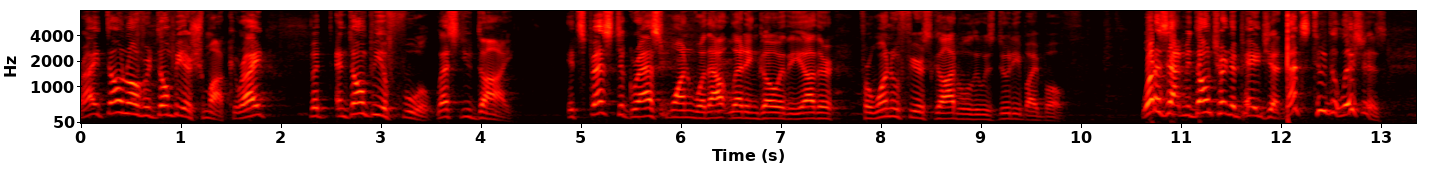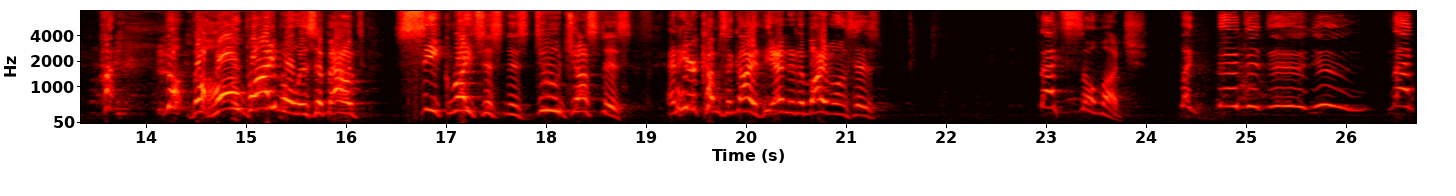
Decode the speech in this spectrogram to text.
right? Don't over. Don't be a schmuck, right? But and don't be a fool, lest you die. It's best to grasp one without letting go of the other, for one who fears God will do his duty by both. What does that mean? Don't turn the page yet. That's too delicious. The, the whole Bible is about seek righteousness, do justice. And here comes a guy at the end of the Bible and says, not so much. Like, not,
